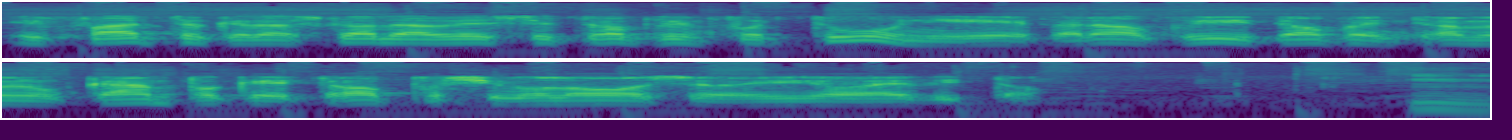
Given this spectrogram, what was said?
il fatto che la squadra avesse troppi infortuni, eh, però qui dopo entriamo in un campo che è troppo scivoloso e io evito. Mm.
